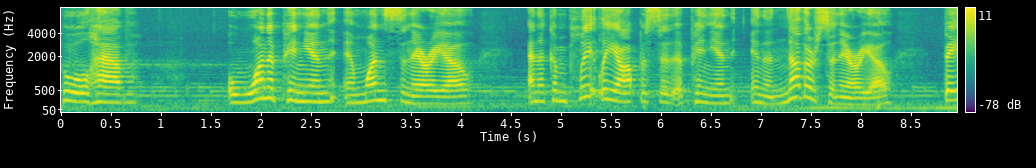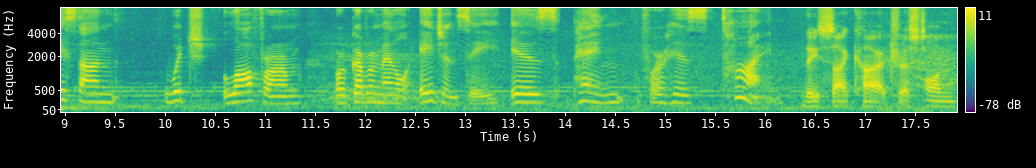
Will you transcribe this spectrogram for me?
who will have one opinion in one scenario and a completely opposite opinion in another scenario based on which law firm or governmental agency is paying for his time. These psychiatrists, on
